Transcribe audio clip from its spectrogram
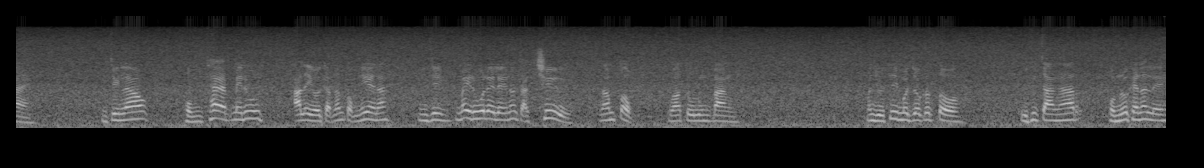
ง่ายๆจริงๆแล้วผมแทบไม่รู้อะไรเกี่ยวกับน้ำตกนี่นะจริงๆ ไม่รู้เลยเลยนอกจากชื่อน้ำตกวาตูลุงปัง มันอยู่ที่โมโจโกโต อยู่ที่จางฮาร์ผมรู้แค่นั้นเลย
